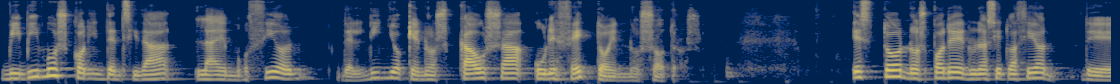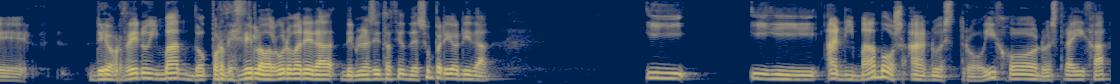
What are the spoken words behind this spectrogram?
vivimos con intensidad la emoción del niño que nos causa un efecto en nosotros. Esto nos pone en una situación de, de ordeno y mando, por decirlo de alguna manera, de una situación de superioridad. y, y animamos a nuestro hijo nuestra hija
